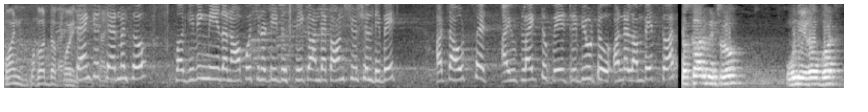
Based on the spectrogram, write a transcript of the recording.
point got the point Thank you, Chairman, sir, for giving me an opportunity to speak on the constitutional debate. At the outset, I would like to pay tribute to Honorable Ambedkar. નમસ્કાર મિત્રો હું નીરવ ભટ્ટ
